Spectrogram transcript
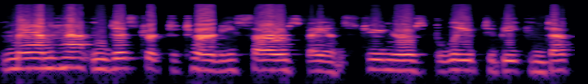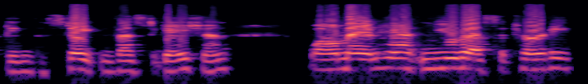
Manhattan District Attorney Cyrus Vance Jr. is believed to be conducting the state investigation, while Manhattan U.S. Attorney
